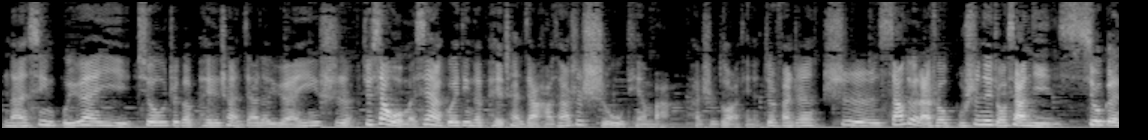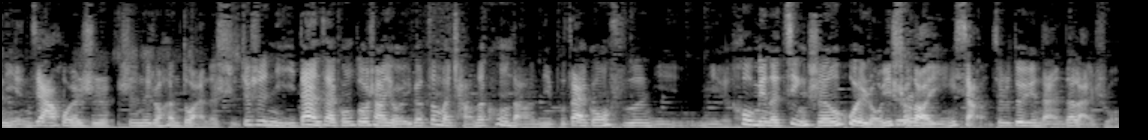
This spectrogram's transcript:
男性不愿意休这个陪产假的原因是，就像我们现在规定的陪产假好像是十五天吧。还是多少天？就反正是相对来说不是那种像你休个年假或者是是那种很短的事，就是你一旦在工作上有一个这么长的空档，你不在公司，你你后面的晋升会容易受到影响。就是对于男的来说，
